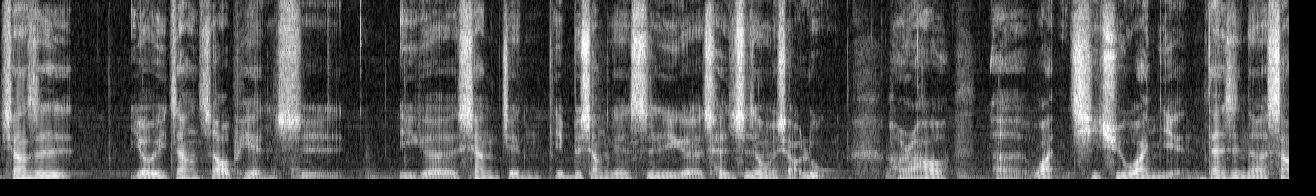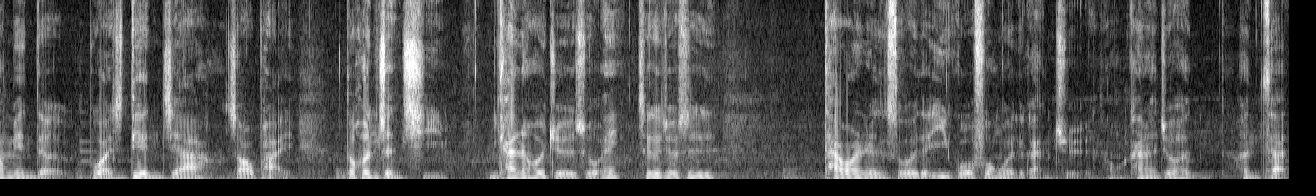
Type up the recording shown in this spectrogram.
像是有一张照片，是一个乡间，也不是乡间，是一个城市中的小路。好，然后呃弯崎岖蜿蜒，但是呢，上面的不管是店家招牌都很整齐，你看了会觉得说，哎，这个就是台湾人所谓的异国风味的感觉。哦，看了就很很赞。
